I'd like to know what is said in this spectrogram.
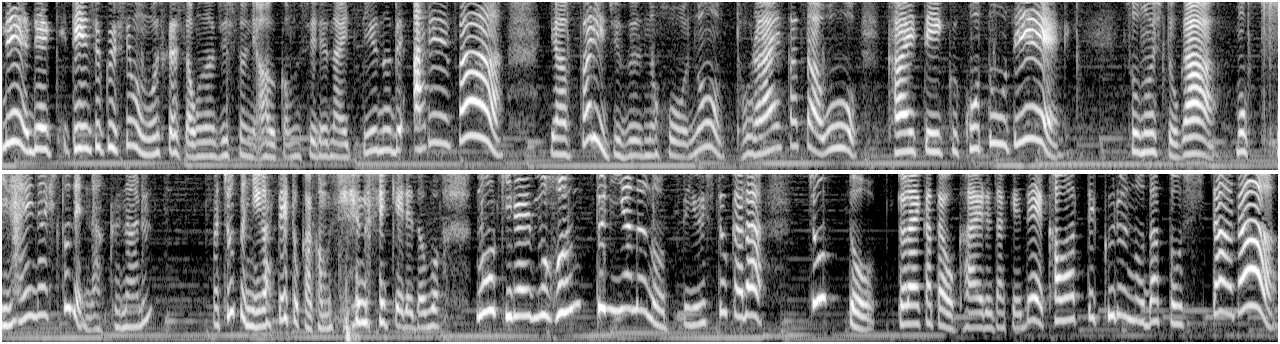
ね、で転職してももしかしたら同じ人に会うかもしれないっていうのであればやっぱり自分の方の捉え方を変えていくことでその人がもう嫌いな人でなくなる、まあ、ちょっと苦手とかかもしれないけれどももう嫌いもう本当に嫌なのっていう人からちょっと捉え方を変えるだけで変わってくるのだとしたら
